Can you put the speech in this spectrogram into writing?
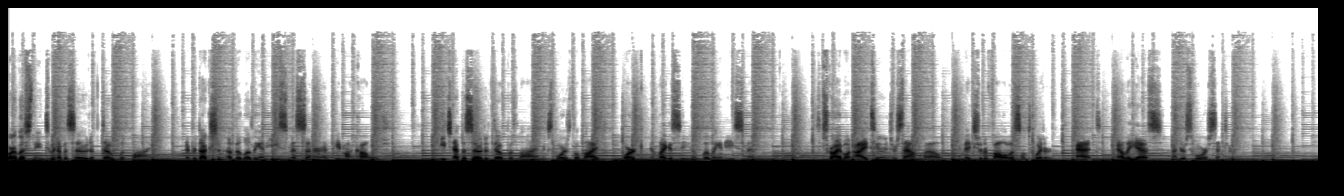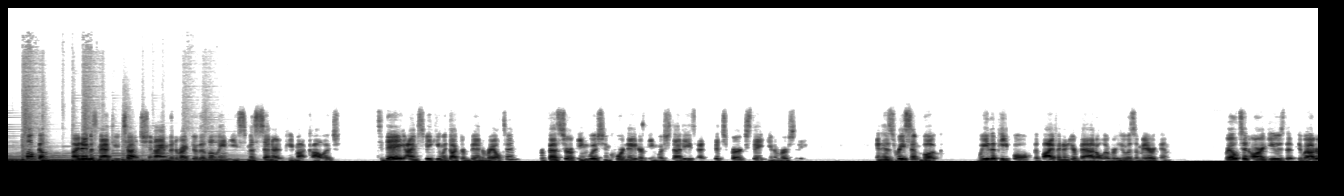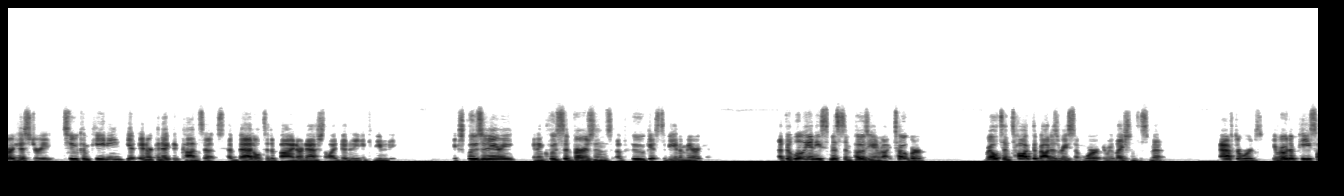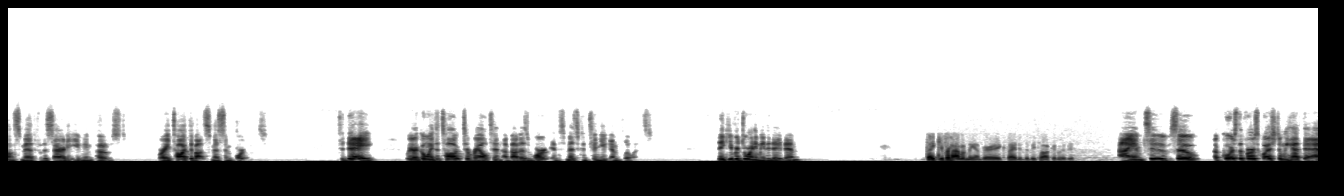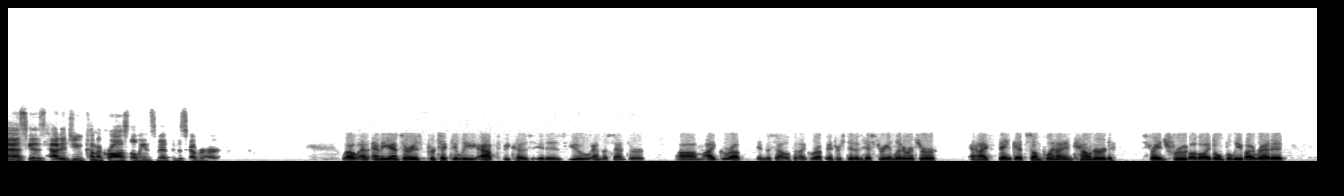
You are listening to an episode of Dope with Lime, a production of the Lillian E. Smith Center at Piedmont College. Each episode of Dope with Lime explores the life, work, and legacy of Lillian E. Smith. Subscribe on iTunes or SoundCloud, and make sure to follow us on Twitter at LES underscore center. Welcome. My name is Matthew Teutsch, and I am the director of the Lillian E. Smith Center at Piedmont College. Today, I'm speaking with Dr. Ben Railton, professor of English and coordinator of English Studies at Fitchburg State University. In his recent book, We the People The 500 Year Battle Over Who is American, Railton argues that throughout our history, two competing yet interconnected concepts have battled to define our national identity and community exclusionary and inclusive versions of who gets to be an American. At the Lillian E. Smith Symposium in October, Railton talked about his recent work in relation to Smith. Afterwards, he wrote a piece on Smith for the Saturday Evening Post, where he talked about Smith's importance. Today, we are going to talk to Railton about his work and Smith's continued influence. Thank you for joining me today, Ben. Thank you for having me. I'm very excited to be talking with you. I am too. So, of course, the first question we have to ask is how did you come across Lillian Smith and discover her? Well, and, and the answer is particularly apt because it is you and the center. Um, I grew up in the South and I grew up interested in history and literature. And I think at some point I encountered Strange Fruit, although I don't believe I read it.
